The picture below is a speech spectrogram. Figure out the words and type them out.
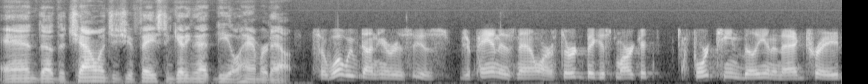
and uh, the challenges you faced in getting that deal hammered out? So what we've done here is, is Japan is now our third biggest market, 14 billion in ag trade.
